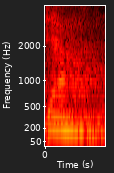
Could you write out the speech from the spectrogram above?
Down.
